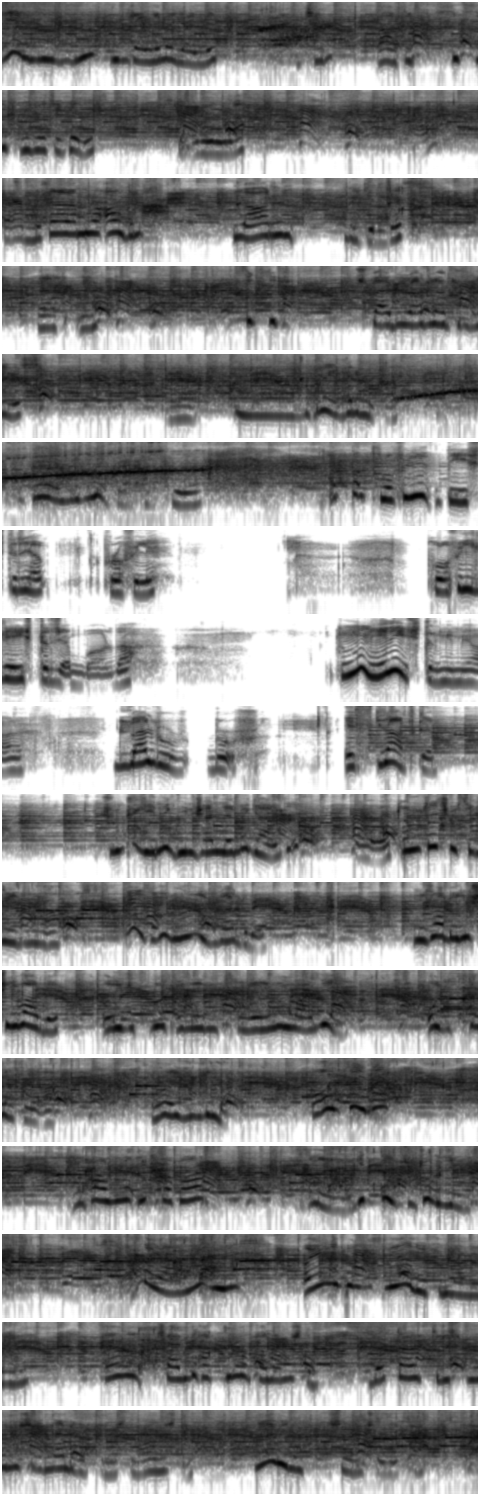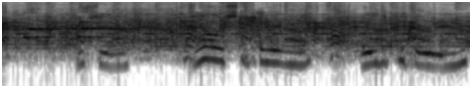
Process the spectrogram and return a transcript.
Yeni bir video çekeriz. Yani mesela ben bunu aldım. Yarın da gireceğiz. Merak etmeyin. Sık sık süper bir radyantür gelir. Hmm, buraya gidelim bakalım. Evet, video yapmak istiyorum. Hatta profili değiştireceğim. Profili. Profili değiştireceğim bu arada. Çünkü niye değiştirmeyeyim yani? Güzel dur, dur. Eskidi artık. Çünkü yeni güncelleme geldi. Ee, tozu seçmese miydim ya? Neyse de güzel duruyor. Mesela benim şey vardı. Ayıcıklı pelerin, pelerinim vardı ya. O gitti mesela. Ona üzüldüm bak. O olsaydı yapardım ilk defa ama yani gittiği için çok üzüldüm. Ama yani niye ayın, ayın yapımcısı niye alıyorsun ben onu? Ben kendi hakkımla kazanmıştım. Dört tane trisyonun şeyinden biriktirmiştim, almıştım. Niye benim şeyimi çalıyorsun? Bu şeyimi. Ne o işte pelerini? Ayıcıklı pelerini.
